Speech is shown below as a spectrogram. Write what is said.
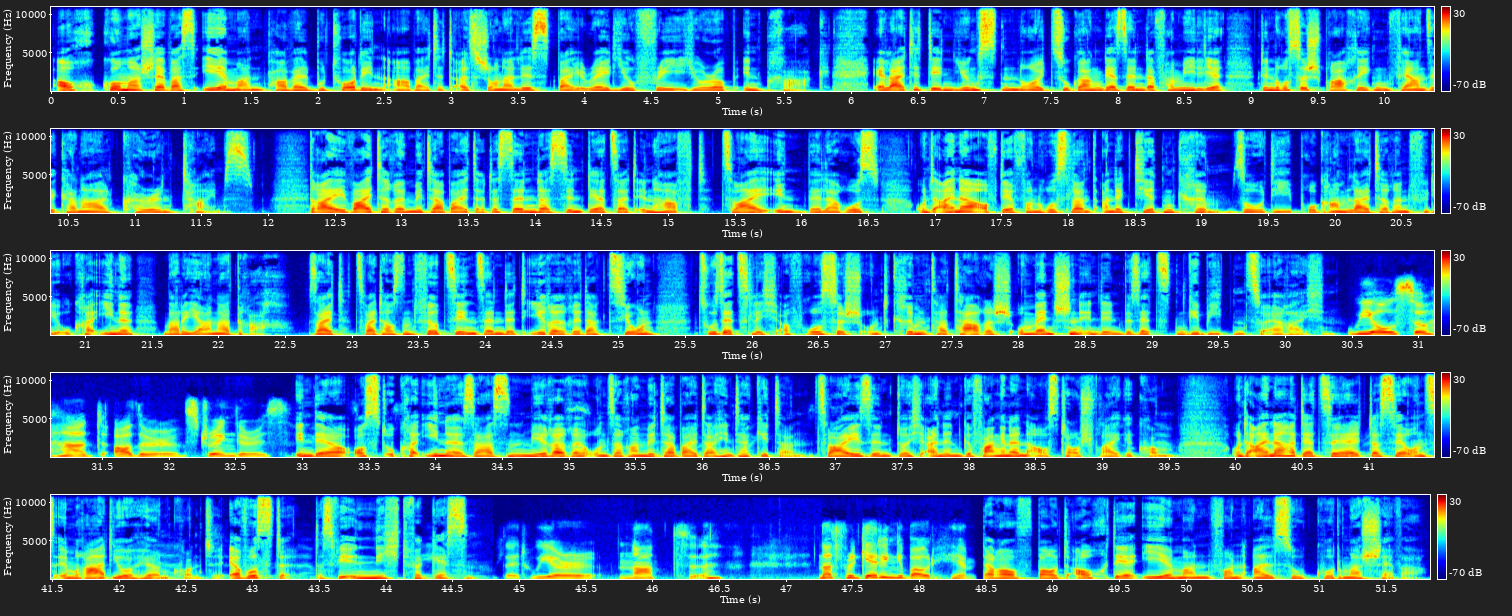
Auch Komaschevas Ehemann Pavel Butorin arbeitet als Journalist bei Radio Free Europe in Prag. Er leitet den jüngsten Neuzugang der Senderfamilie, den russischsprachigen Fernsehkanal Current Times. Drei weitere Mitarbeiter des Senders sind derzeit in Haft, zwei in Belarus und einer auf der von Russland annektierten Krim, so die Programmleiterin für die Ukraine, Mariana Drach. Seit 2014 sendet ihre Redaktion zusätzlich auf Russisch und Krim-Tatarisch, um Menschen in den besetzten Gebieten zu erreichen. Also in der Ostukraine saßen mehrere unserer Mitarbeiter hinter Gittern. Zwei sind durch einen Gefangenenaustausch freigekommen. Und einer hat erzählt, dass er uns im Radio hören konnte. Er wusste, dass wir ihn nicht vergessen. Not forgetting about him. Darauf baut auch der Ehemann von Alsu Kurmaschewa.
